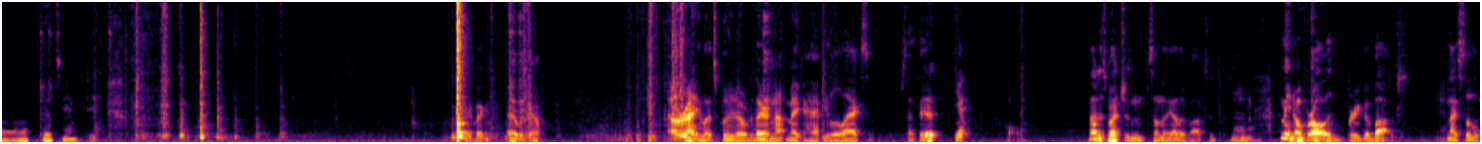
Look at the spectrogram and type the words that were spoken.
Oh, it's empty. Let's see if I can. There we go. All right, let's put it over there and not make a happy little accident. Is that it? Yep. Oh. Not as much as in some of the other boxes. No, no. I mean, overall, it's a pretty good box. Yeah. Nice little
